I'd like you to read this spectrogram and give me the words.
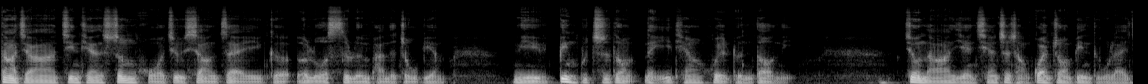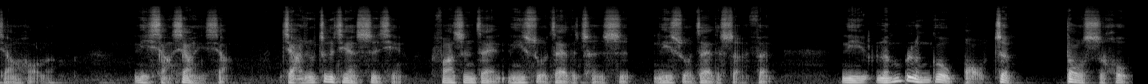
大家今天生活就像在一个俄罗斯轮盘的周边，你并不知道哪一天会轮到你。就拿眼前这场冠状病毒来讲好了，你想象一下，假如这件事情发生在你所在的城市、你所在的省份，你能不能够保证到时候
